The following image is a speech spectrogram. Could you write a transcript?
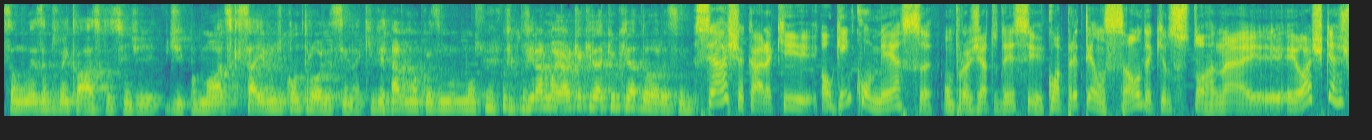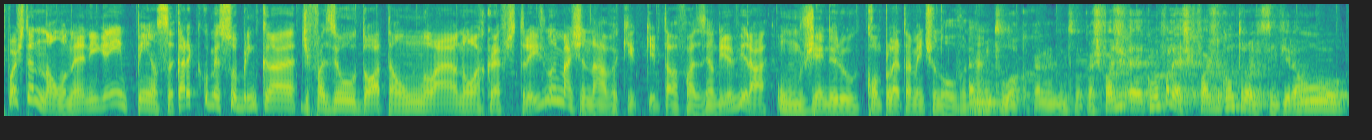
são exemplos bem clássicos, assim, de, de mods que saíram de controle, assim, né? Que viraram uma coisa. viraram maior que, a- que o criador, assim. Você acha, cara, que alguém começa um projeto desse com a pretensão daquilo se tornar. Eu acho que a resposta é não, né? Ninguém pensa. O cara que começou a brincar de fazer o Dota 1 lá no Warcraft 3 não imaginava que o que ele tava fazendo ia virar um gênero completamente novo, É né? muito louco, cara, é muito louco. Acho que foge, é, como eu falei, acho que foge do controle, assim, vira um,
